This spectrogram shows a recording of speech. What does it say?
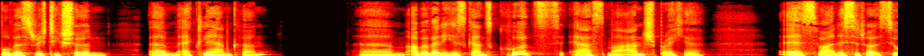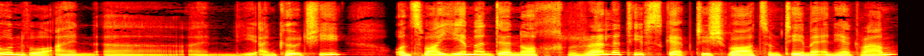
wo wir es richtig schön ähm, erklären können. Ähm, aber wenn ich es ganz kurz erstmal anspreche, es war eine Situation, wo ein, äh, ein, ein Coachie, und zwar jemand, der noch relativ skeptisch war zum Thema Enneagramm,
